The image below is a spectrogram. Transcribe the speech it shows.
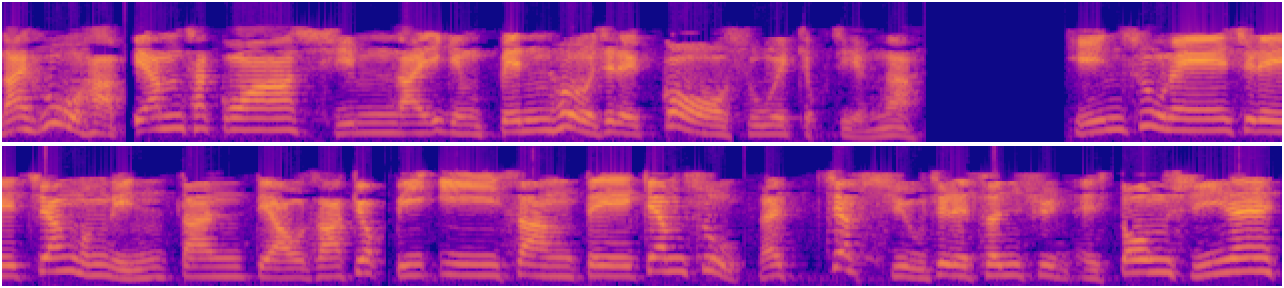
来符合检察官心内已经编好这个故事的剧情啊，因此呢，这个蒋门林等调查局比以上地检署来接受这个侦讯诶同时呢，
